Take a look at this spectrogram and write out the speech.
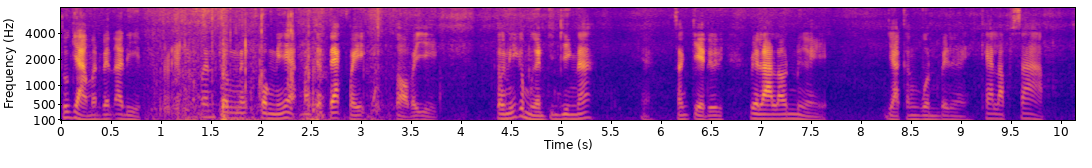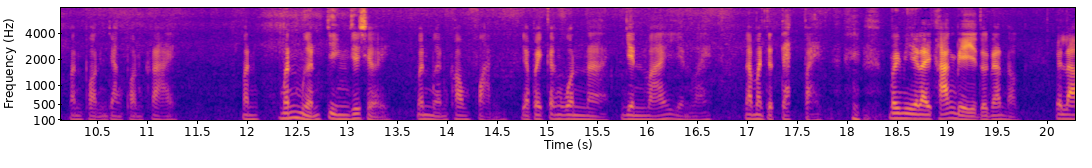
ทุกอย่างมันเป็นอดีตมันตรงตรงนี้มันจะแตกไปต่อไปอีก ตรงนี้ก็เหมือนจริง ๆ นะสังเกตดูดิเวลาเราเหนื่อย อย่ากังวลไปเลย แค่รับทราบมันผ่อนอย่างผ่อนคลาย มันมันเหมือนจริงเฉยๆ มันเหมือนความฝัน อย่าไปกังวลนะเย็นไว้เย็นไว้ แล้วมันจะแตกไป ไม่มีอะไรค้างเดีอยู่ตรงนั้นหรอก เวลา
